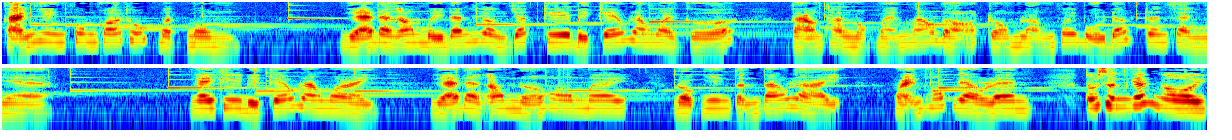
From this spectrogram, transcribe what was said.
thản nhiên phun khói thuốc mịt mùng. Gã đàn ông bị đánh gần chết kia bị kéo ra ngoài cửa, Tạo thành một mảng máu đỏ trộn lẫn với bụi đất trên sàn nhà. Ngay khi bị kéo ra ngoài, Gã đàn ông nửa hôn mê, Đột nhiên tỉnh táo lại, Hoảng hốt gào lên, Tôi xin các người,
